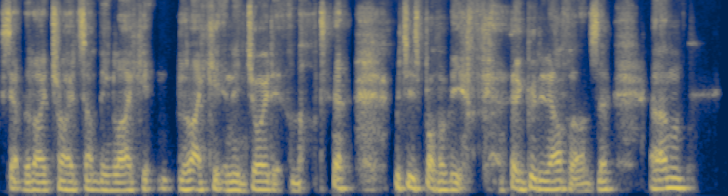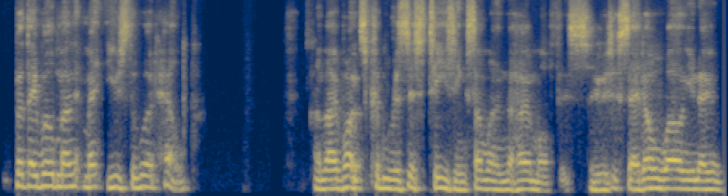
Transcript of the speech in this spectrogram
except that I tried something like it, like it, and enjoyed it a lot, which is probably a good enough answer. Um, but they will use the word help. And I once couldn't resist teasing someone in the Home Office who said, Oh, well, you know,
